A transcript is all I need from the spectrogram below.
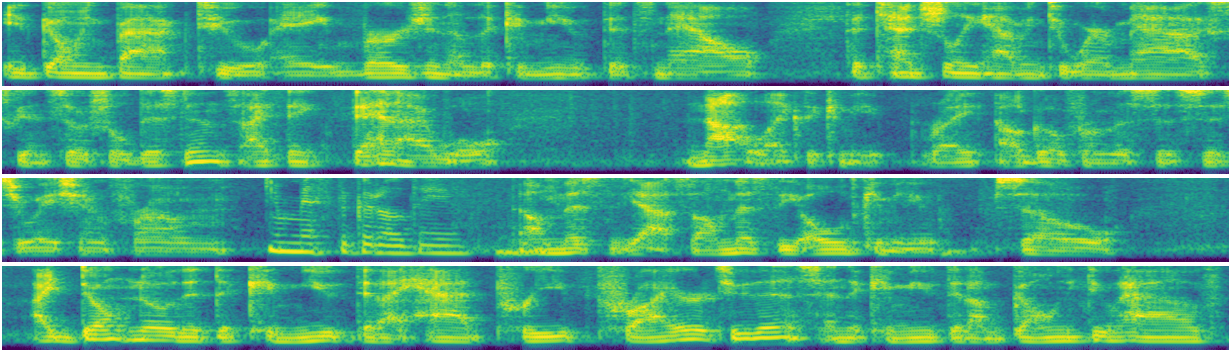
it going back to a version of the commute that's now potentially having to wear masks and social distance. I think then I will not like the commute, right? I'll go from a situation from I miss the good old days. I'll miss yes, I'll miss the old commute. So I don't know that the commute that I had pre prior to this and the commute that I'm going to have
